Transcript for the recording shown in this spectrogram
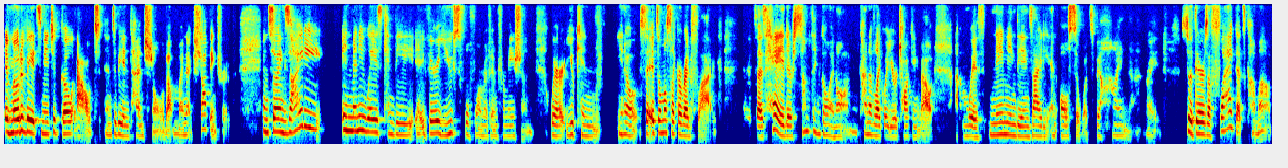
It motivates me to go out and to be intentional about my next shopping trip. And so anxiety in many ways can be a very useful form of information where you can you know it's almost like a red flag. It says hey there's something going on kind of like what you were talking about um, with naming the anxiety and also what's behind that right so there's a flag that's come up.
